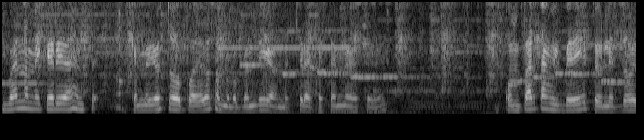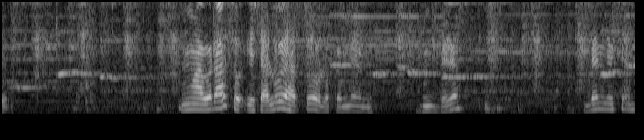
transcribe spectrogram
Bueno, mi querida gente, que mi Dios Todopoderoso me los bendiga donde quiera que estén viendo este video. Compartan el videito y les doy un abrazo y saludos a todos los que miran mi video. बेंदेशन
